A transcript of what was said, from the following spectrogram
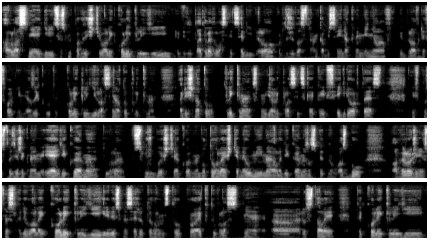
A vlastně jediný, co jsme pak zjišťovali, kolik lidí, kdyby to takhle vlastně celý bylo, protože ta stránka by se jinak neměnila, by byla v defaultním jazyku, tak kolik lidí vlastně na to klikne. A když na to klikne, jak jsme udělali klasický fake door test, kdy v podstatě řekneme, je, děkujeme, tuhle službu ještě jako, nebo tohle ještě neumíme, ale děkujeme za zpětnou vazbu a vyloženě jsme sledovali, kolik lidí, kdyby jsme se do tohle z toho projektu vlastně dostali, tak kolik lidí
